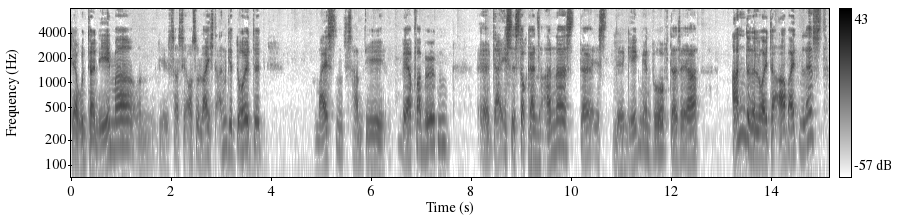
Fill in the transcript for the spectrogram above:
der Unternehmer, und das hast du ja auch so leicht angedeutet, meistens haben die Mehrvermögen, äh, da ist es doch ganz anders. Da ist der Gegenentwurf, dass er andere Leute arbeiten lässt.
